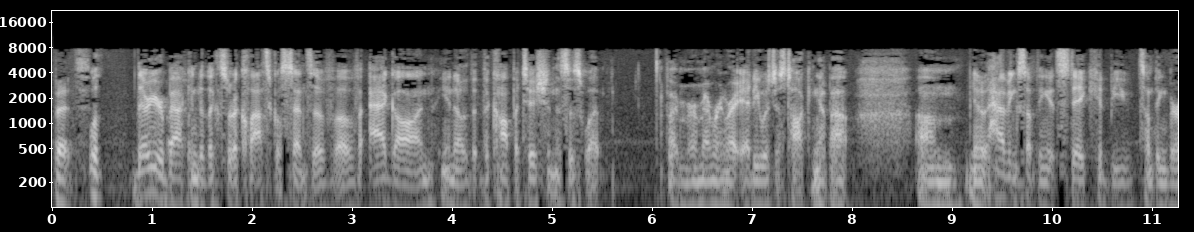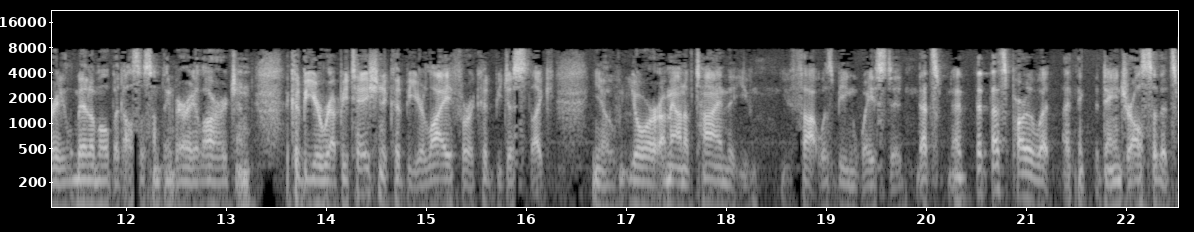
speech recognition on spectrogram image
but Well, there you're back into the sort of classical sense of, of agon, you know, the, the competition. This is what, if I'm remembering right, Eddie was just talking about. Um, you know, having something at stake could be something very minimal, but also something very large. And it could be your reputation, it could be your life, or it could be just like, you know, your amount of time that you, you thought was being wasted. That's that, that's part of what I think the danger also that's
